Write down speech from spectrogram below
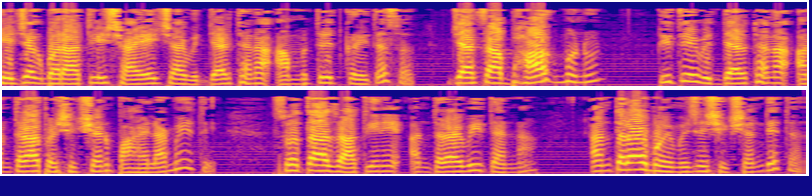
हे जगभरातील शाळेच्या विद्यार्थ्यांना आमंत्रित करीत असत ज्याचा भाग म्हणून तिथे विद्यार्थ्यांना अंतराळ प्रशिक्षण पाहायला मिळते. स्वतः जातीने अंतराळवीर त्यांना अंतराळ मोहिमेचे शिक्षण देतात.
